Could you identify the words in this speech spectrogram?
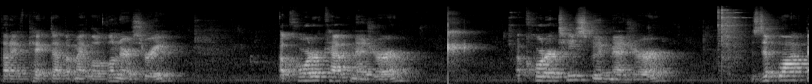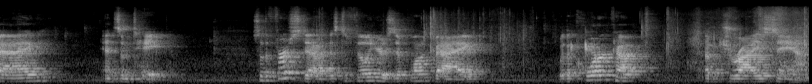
that I've picked up at my local nursery, a quarter cup measurer, a quarter teaspoon measurer, Ziploc bag, and some tape. So the first step is to fill your Ziploc bag with a quarter cup of dry sand.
